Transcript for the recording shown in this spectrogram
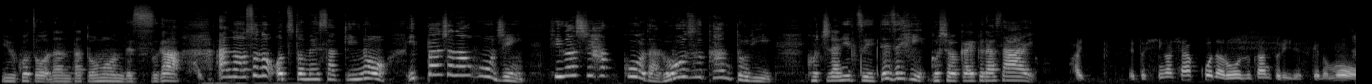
いうことなんだと思うんですが、あのそのお勤め先の一般社団法人東八甲田ローズカントリーこちらについてぜひご紹介ください。はい。えっと、東八甲田ローズカントリーですけども、は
